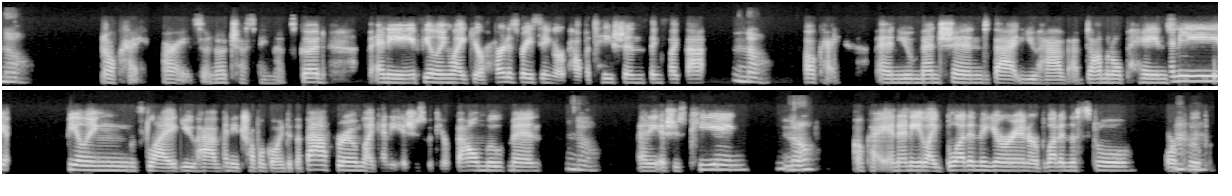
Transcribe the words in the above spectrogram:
No. Okay. All right. So no chest pain. That's good. Any feeling like your heart is racing or palpitations, things like that? No. Okay. And you mentioned that you have abdominal pain. Any feelings like you have any trouble going to the bathroom, like any issues with your bowel movement, No. any issues peeing? No. Okay. And any like blood in the urine or blood in the stool or Mm-mm. poop?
